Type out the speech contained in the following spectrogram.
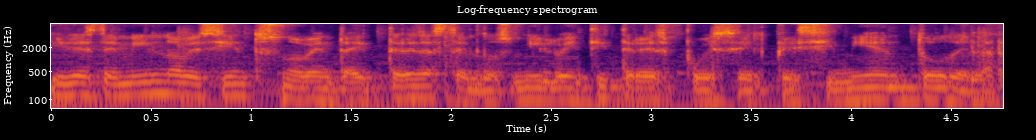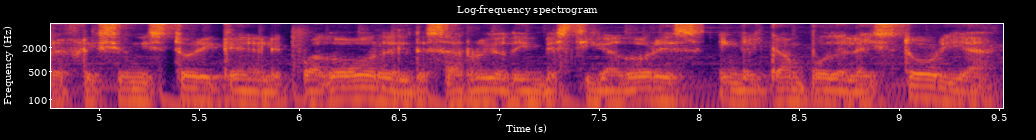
Y desde 1993 hasta el 2023, pues el crecimiento de la reflexión histórica en el Ecuador, el desarrollo de investigadores en el campo de la historia,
